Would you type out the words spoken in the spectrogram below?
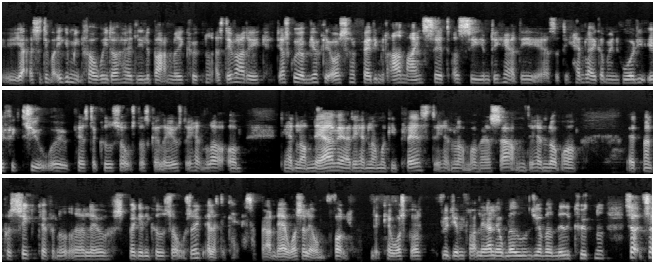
ja, altså det var ikke min favorit at have et lille barn med i køkkenet. Altså det var det ikke. Der skulle jeg virkelig også have fat i mit eget mindset og sige, at det her, det, altså, det handler ikke om en hurtig, effektiv øh, pasta kødsovs, der skal laves. Det handler om, det handler om nærvær, det handler om at give plads, det handler om at være sammen, det handler om at, at man på sigt kan finde ud af at lave spaghetti kødsovs, ikke? Eller det kan, altså børn lærer jo også at lave, folk det kan jo også godt flytte hjemmefra og lære at lave mad, uden de har været med i køkkenet. Så, så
